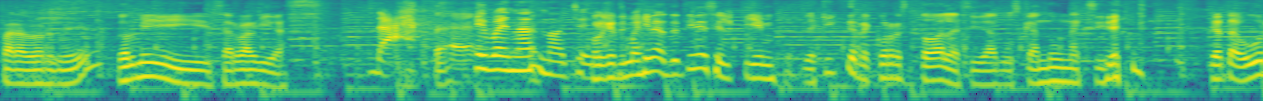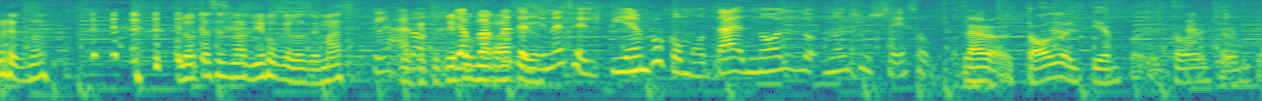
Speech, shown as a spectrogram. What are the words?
Para dormir. Dormir y salvar vidas. Y buenas noches. Porque te imaginas, detienes el tiempo. De aquí que recorres toda la ciudad buscando un accidente. ya te aburres, ¿no? Y luego te haces más viejo que los demás. Claro, porque tu y tiempo es más aparte te rápido. tienes el tiempo como tal, no, lo- no el suceso. Sea, Claro, todo el tiempo, todo el Exacto. tiempo.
